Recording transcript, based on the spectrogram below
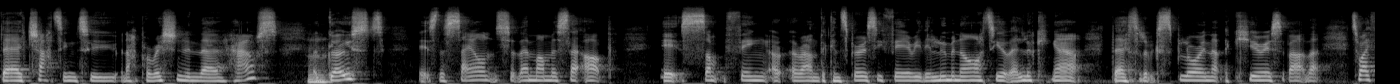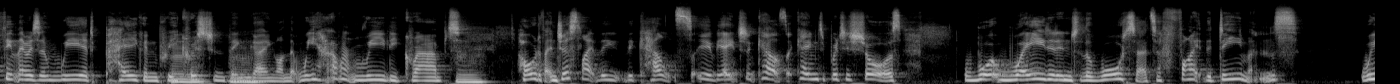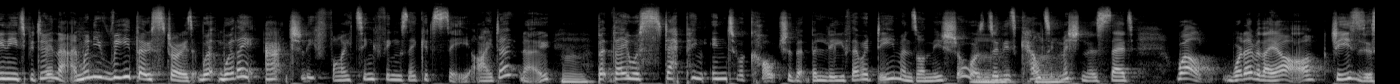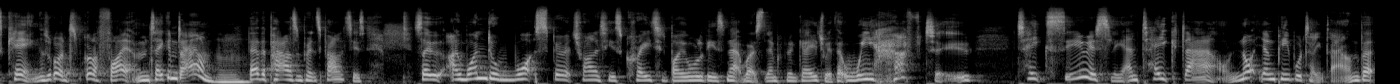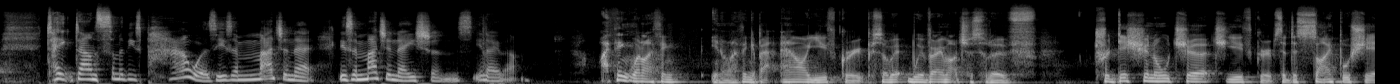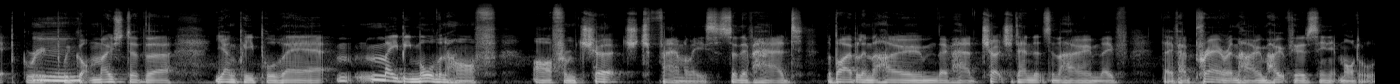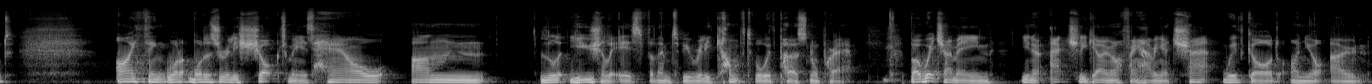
they're chatting to an apparition in their house, mm. a hmm. ghost. It's the seance that their mum has set up. It's something around the conspiracy theory, the Illuminati that they're looking at. They're sort of exploring that. They're curious about that. So I think there is a weird pagan pre-Christian mm. thing mm. going on that we haven't really grabbed hmm. hold of. And just like the the Celts, the ancient Celts that came to British shores, waded into the water to fight the demons we need to be doing that. And when you read those stories, were, were they actually fighting things they could see? I don't know. Mm. But they were stepping into a culture that believed there were demons on these shores. Mm. And so hmm. these Celtic mm. missioners said, well, whatever they are, Jesus is king. We've got to, we've got to fight them and take them down. Hmm. They're the powers and principalities. So I wonder what spirituality is created by all of these networks that people engage with that we have to take seriously and take down, not young people take down, but take down some of these powers, these imagine these imaginations, you know that. I think when I think, you know, I think about our youth group, so we're, we're very much a sort of traditional church youth groups, a discipleship group. Mm. We've got most of the young people there, maybe more than half are from church families. So they've had the Bible in the home, they've had church attendance in the home, they've They've had prayer in the home. Hopefully, they've seen it modelled. I think what what has really shocked me is how unusual it is for them to be really comfortable with personal prayer. By which I mean, you know, actually going off and having a chat with God on your own.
